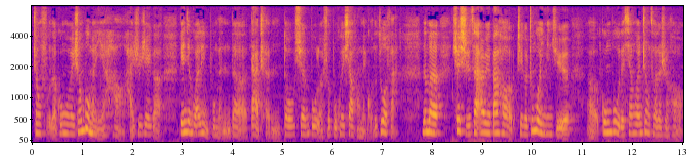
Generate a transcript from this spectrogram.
政府的公共卫生部门也好，还是这个边境管理部门的大臣都宣布了，说不会效仿美国的做法。那么，确实在二月八号，这个中国移民局呃公布的相关政策的时候。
